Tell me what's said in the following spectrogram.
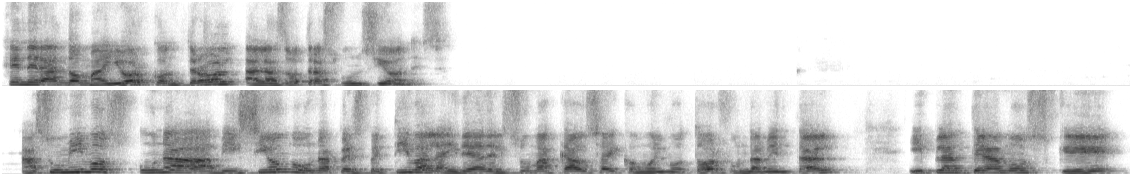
generando mayor control a las otras funciones. Asumimos una visión o una perspectiva, la idea del suma causa y como el motor fundamental y planteamos que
